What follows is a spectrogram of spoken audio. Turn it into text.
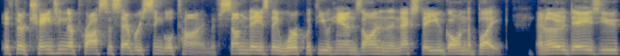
If they're changing their process every single time, if some days they work with you hands on and the next day you go on the bike, and other days you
